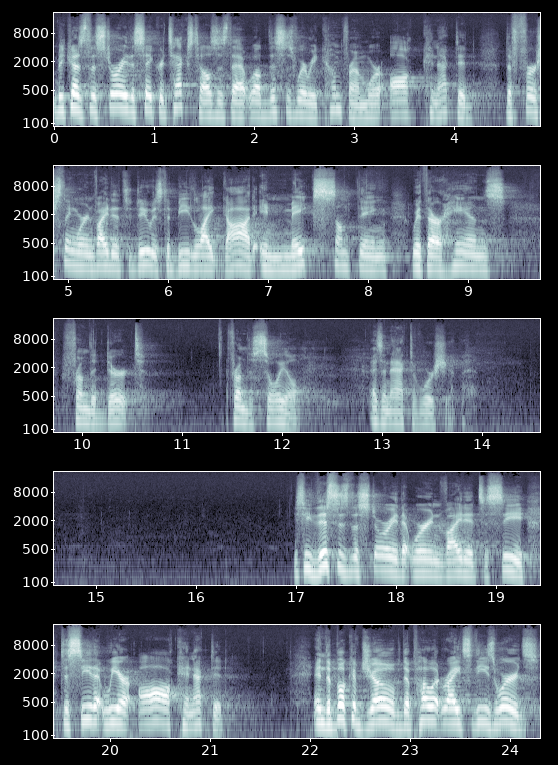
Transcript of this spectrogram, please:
Because the story the sacred text tells us that, well, this is where we come from. We're all connected. The first thing we're invited to do is to be like God and make something with our hands from the dirt, from the soil, as an act of worship. You see, this is the story that we're invited to see, to see that we are all connected. In the book of Job, the poet writes these words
